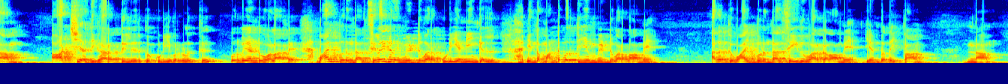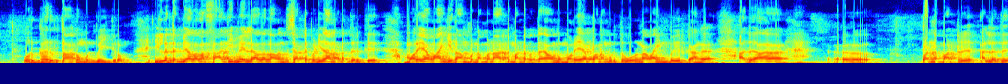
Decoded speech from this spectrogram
நாம் ஆட்சி அதிகாரத்தில் இருக்கக்கூடியவர்களுக்கு ஒரு வேண்டுகோளாக. வாய்ப்பு இருந்தால் சிலைகளை மீட்டு வரக்கூடிய நீங்கள் இந்த மண்டபத்தையும் மீட்டு வரலாமே. அதற்கு வாய்ப்பு இருந்தால் செய்து பார்க்கலாமே என்பதைத்தான் நாம் ஒரு கருத்தாக முன்வைக்கிறோம். இல்லை தம்பி அதெல்லாம் சாத்தியமே இல்லை. அதெல்லாம் வந்து சட்டப்படி தான் நடந்திருக்கு. முறையாக வாங்கி தான் நம்ம நாட்டு மண்டபத்தை அவங்க முறையாக பணம் கொடுத்து ஒழுங்காக வாங்கி போயிருக்காங்க. அது அஹ், பண்டமாற்று அல்லது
